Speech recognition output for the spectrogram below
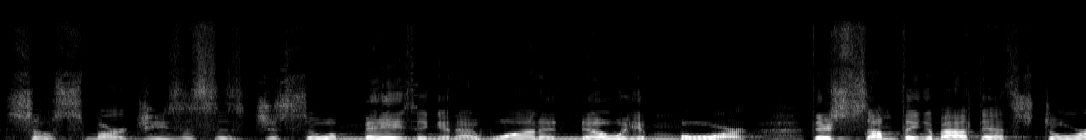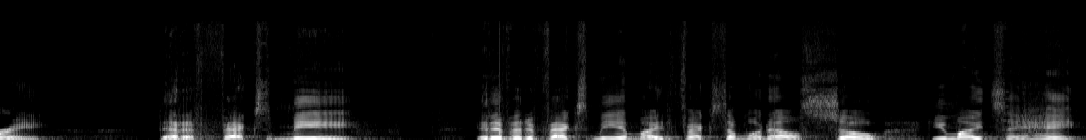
so smart. Jesus is just so amazing, and I want to know him more. There's something about that story that affects me. And if it affects me, it might affect someone else. So you might say, hey,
